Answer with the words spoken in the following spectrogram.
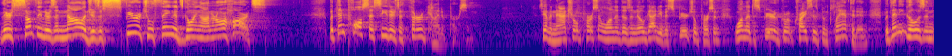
there's something, there's a knowledge, there's a spiritual thing that's going on in our hearts. But then Paul says, see, there's a third kind of person. So you have a natural person, one that doesn't know God. You have a spiritual person, one that the Spirit of Christ has been planted in. But then he goes in,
